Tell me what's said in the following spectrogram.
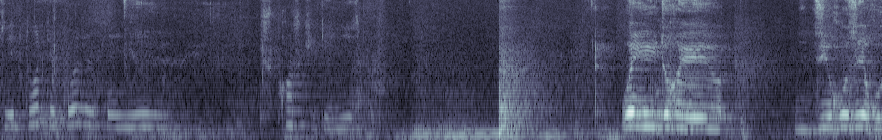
C'est toi, t'es quoi, j'ai gagné Je que j'ai gagné. Oui, il t'aurait 0, 0,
